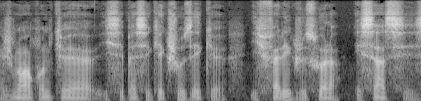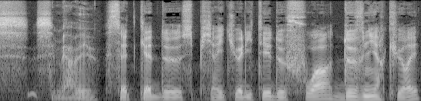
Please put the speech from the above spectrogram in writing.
je me rends compte qu'il s'est passé quelque chose et qu'il fallait que je sois là. Et ça, c'est merveilleux. Cette quête de spiritualité, de foi, devenir curé,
